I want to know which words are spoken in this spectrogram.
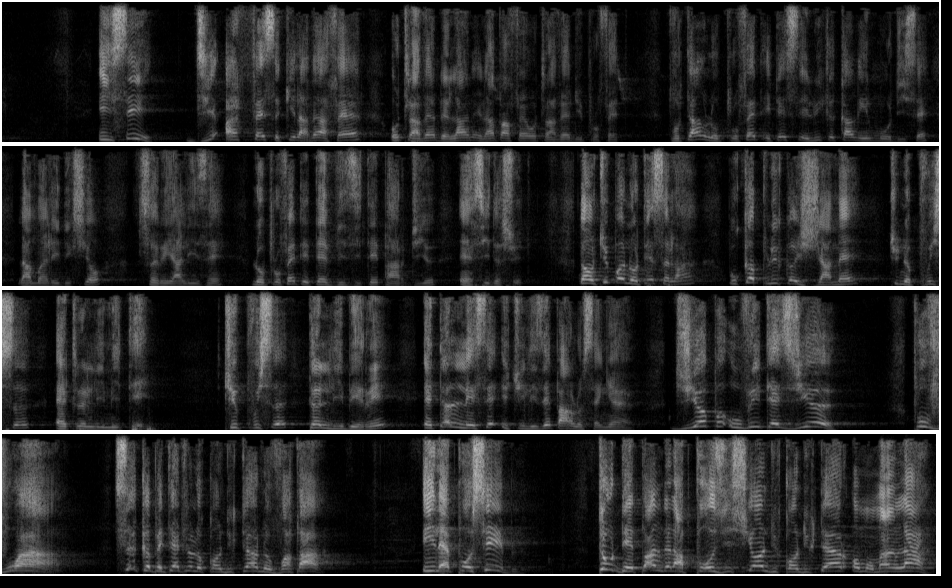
Ici, Dieu a fait ce qu'il avait à faire au travers de l'âne et n'a pas fait au travers du prophète. Pourtant, le prophète était celui que quand il maudissait, la malédiction se réalisait. Le prophète était visité par Dieu, ainsi de suite. Donc tu peux noter cela pour que plus que jamais tu ne puisses être limité. Tu puisses te libérer et te laisser utiliser par le Seigneur. Dieu peut ouvrir tes yeux pour voir ce que peut-être le conducteur ne voit pas. Il est possible. Tout dépend de la position du conducteur au moment-là.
